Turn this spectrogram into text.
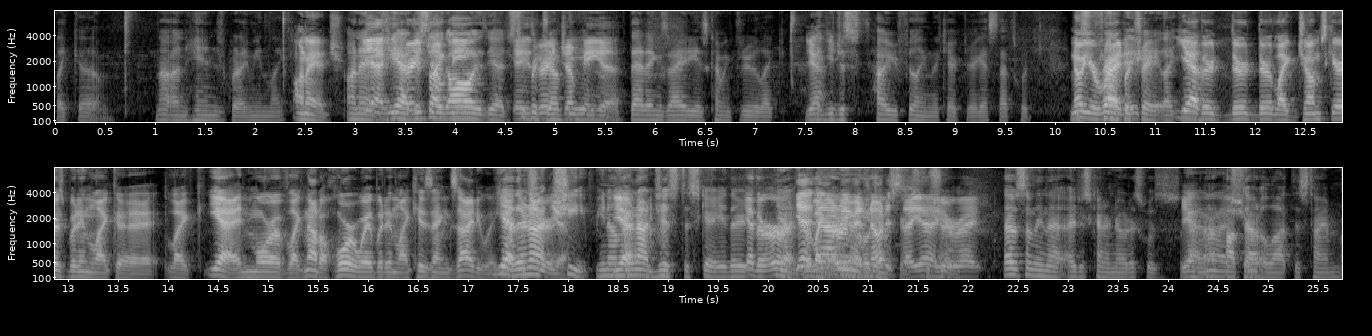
like um not unhinged but I mean like On edge. on edge Yeah, yeah, he's very just like jumpy. always yeah, Yeah, super jumpy, jumpy, and, yeah. like, that anxiety is coming through like Yeah. like you just how you're feeling the character I guess that's what no, you're right. to It- portray it, like, you yeah, know? they're they're they're like jump scares, but in like a like yeah, in more of like not a horror way, but in like his anxiety way. yeah, they're not sure. cheap you know Yeah, they're not mhm. just to scare you they're Yeah, they're earned. yeah, they're like I don't even notice jump that. Yeah, for you're right. that was something that I just kind of noticed was Yeah, uh, no, that that's popped out a lot this time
